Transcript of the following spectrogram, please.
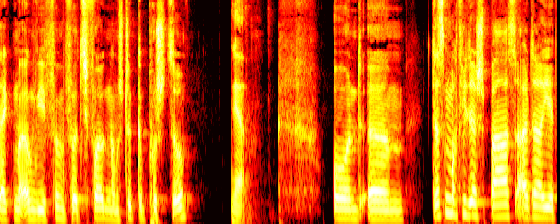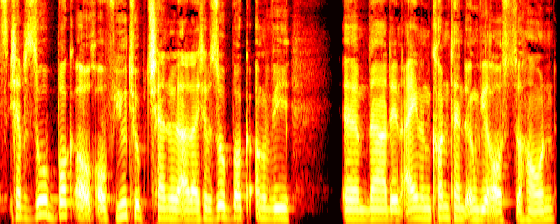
direkt mal irgendwie 45 Folgen am Stück gepusht so. Ja. Und ähm, das macht wieder Spaß, Alter. Jetzt, ich habe so Bock auch auf YouTube-Channel, Alter. Ich habe so Bock irgendwie ähm, da den eigenen Content irgendwie rauszuhauen.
